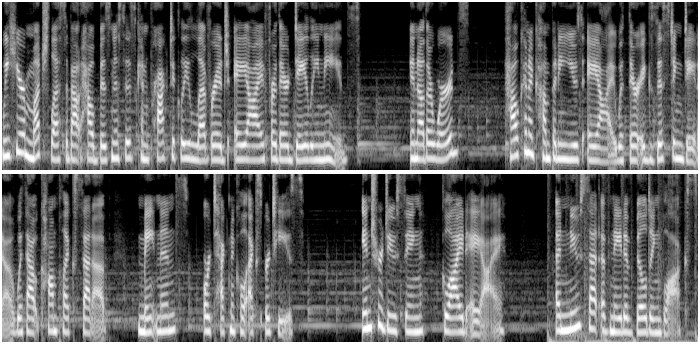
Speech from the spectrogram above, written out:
We hear much less about how businesses can practically leverage AI for their daily needs. In other words, how can a company use AI with their existing data without complex setup, maintenance, or technical expertise? Introducing Glide AI, a new set of native building blocks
